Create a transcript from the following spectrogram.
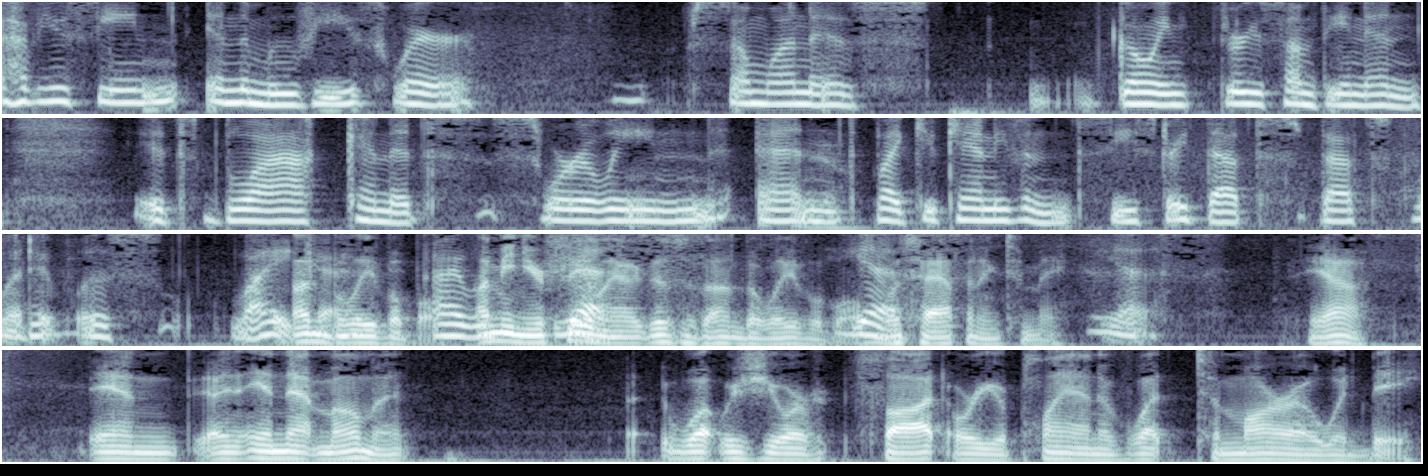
Have you seen in the movies where someone is going through something and it's black and it's swirling and like you can't even see straight? That's that's what it was like. Unbelievable. I, was- mean, you're feeling yes, like this is unbelievable. Yes. What's happening to me? Yes. Yeah. And in in that moment, what was your thought or your plan of what tomorrow would be?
